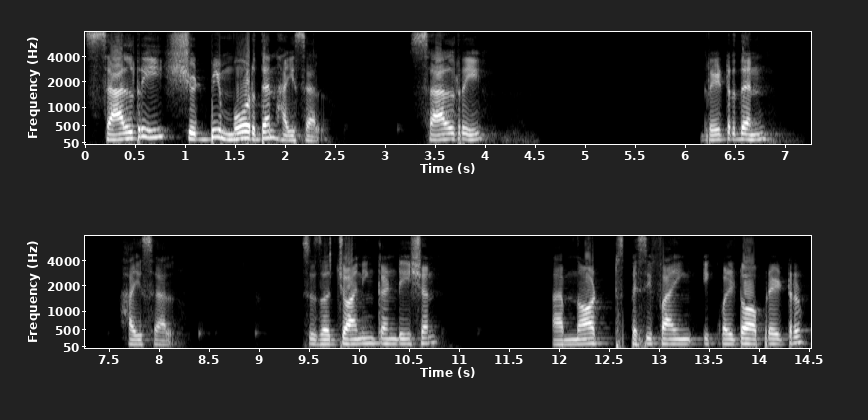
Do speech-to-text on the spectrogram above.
salary should be more than high sal. Salary greater than high sal this is a joining condition. I am not specifying equal to operator.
